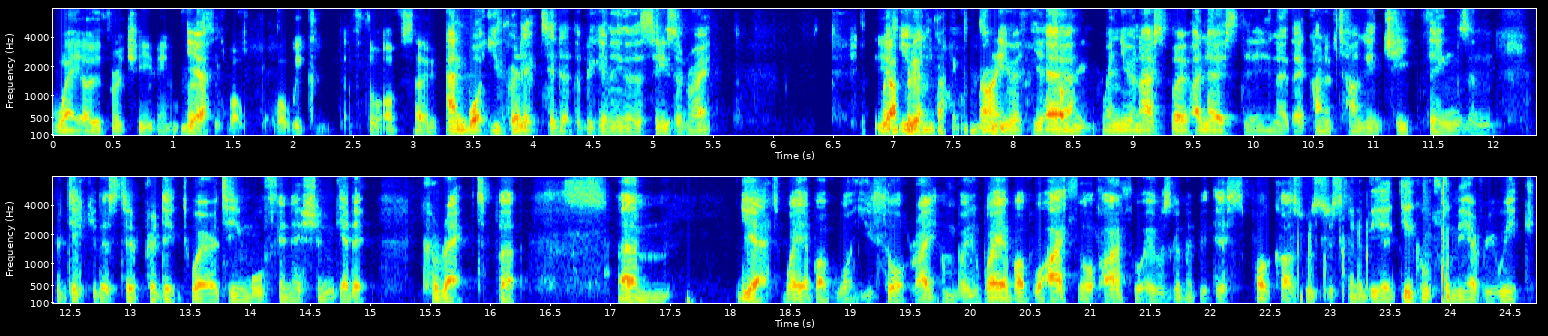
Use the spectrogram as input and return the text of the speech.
way overachieving Yeah. versus what what we could have thought of. So And what you predicted at the beginning of the season, right? yeah, When you and- I when you, yeah, something. when you and I spoke, I know it's the- you know they're kind of tongue in cheek things and ridiculous to predict where a team will finish and get it correct, but um, yeah, it's way above what you thought, right? And way- above what I thought. I thought it was going to be this podcast was just going to be a giggle for me every week.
